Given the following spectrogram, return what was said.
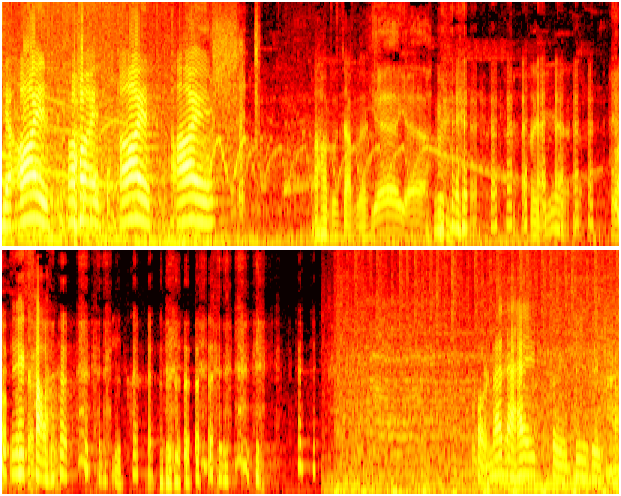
เดี๋ยวอ้อยอ้อยอ้อยอ้อยอ้าวโดนจับเลย Yeah, yeah. เฮ้ยเนี่ยนี่ขับผมน่าจะให้ปืนที่ดีกว่า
